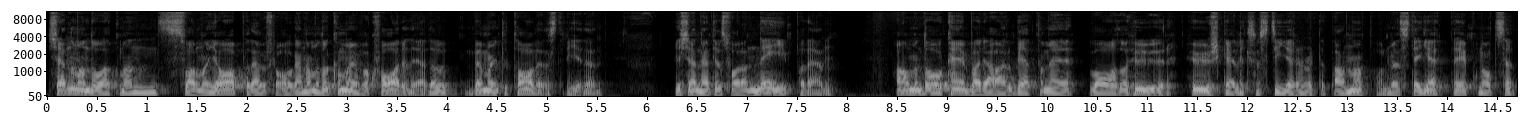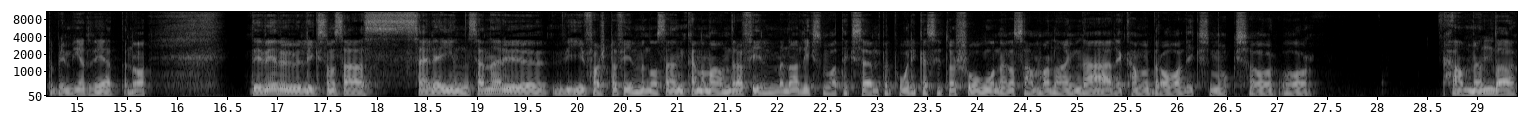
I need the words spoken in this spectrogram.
Känner man då att man svarar ja på den frågan, då kan man ju vara kvar i det. Då behöver man inte ta den striden. Vi känner att jag svarar nej på den. Ja, men då kan jag börja arbeta med vad och hur. Hur ska jag liksom styra den åt ett annat håll? Men steg ett är på något sätt att bli medveten. Och det vill du liksom så sälja in. Sen är det ju i första filmen och sen kan de andra filmerna liksom vara ett exempel på olika situationer och sammanhang när det kan vara bra liksom också att använda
